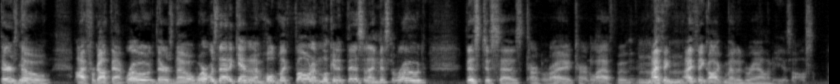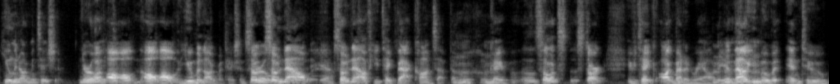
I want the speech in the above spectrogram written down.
There's Yeah. no, I forgot that road. There's no, where was that again? And I'm holding my phone, I'm looking at this, and I missed the road. This just says turn right, turn left. Mhm, I think mhm. I think augmented reality is awesome. Human augmentation. Well, all, all, all, all human augmentation. So so now Yeah. so now, if you take that concept, of, Mhm, mhm. okay, so let's start. If you take augmented reality, Mhm, and now you mhm. move it into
